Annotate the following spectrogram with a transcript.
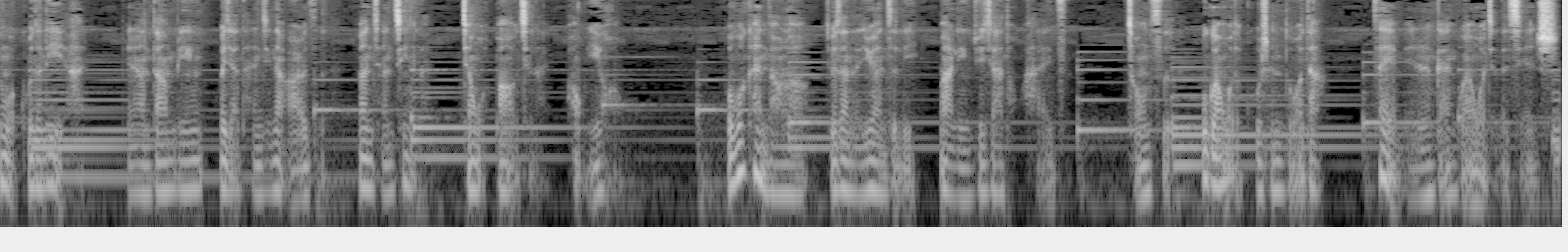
听我哭得厉害，便让当兵会讲弹琴的儿子翻墙进来，将我抱起来哄一哄。婆婆看到了，就站在院子里骂邻居家偷孩子。从此，不管我的哭声多大，再也没人敢管我家的闲事。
